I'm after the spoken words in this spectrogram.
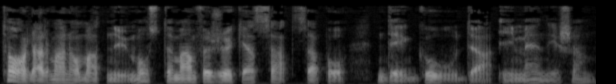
talar man om att nu måste man försöka satsa på det goda i människan.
